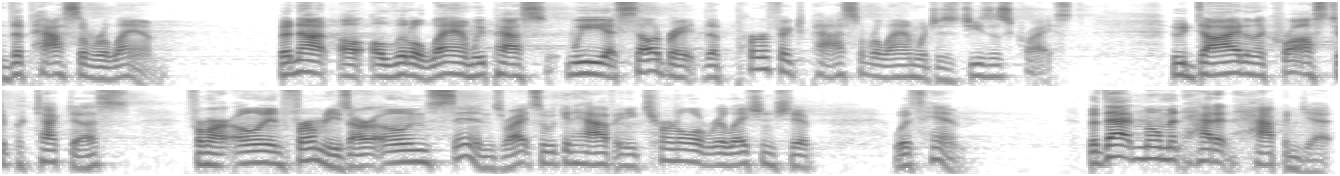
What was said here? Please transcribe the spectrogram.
the Passover lamb. But not a, a little lamb. We, pass, we uh, celebrate the perfect Passover lamb, which is Jesus Christ, who died on the cross to protect us from our own infirmities, our own sins, right? So we can have an eternal relationship with Him. But that moment hadn't happened yet.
